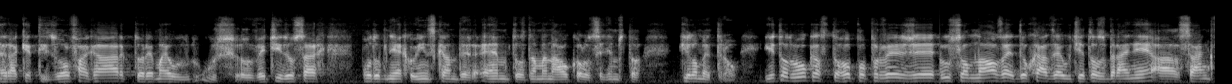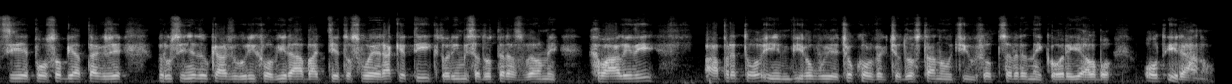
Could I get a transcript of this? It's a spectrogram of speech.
rakety Zolfagár, ktoré majú už väčší dosah, podobne ako Inskander M, to znamená okolo 700 kilometrov. Je to dôkaz toho poprvé, že Rusom naozaj dochádzajú tieto zbranie a sankcie pôsobia tak, že Rusi nedokážu rýchlo vyrábať tieto svoje rakety, ktorými sa doteraz veľmi chválili a preto im vyhovuje čokoľvek, čo dostanú, či už od Severnej Kóry alebo od Iránu.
